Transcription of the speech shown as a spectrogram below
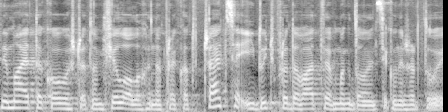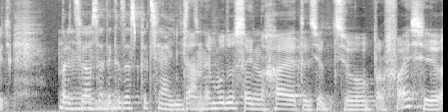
немає такого, що там філологи, наприклад, вчаться і йдуть продавати в Макдональдсі, коли жартують. Працював все-таки за спеціальністю. Так, не буду сильно хаяти цю цю професію,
